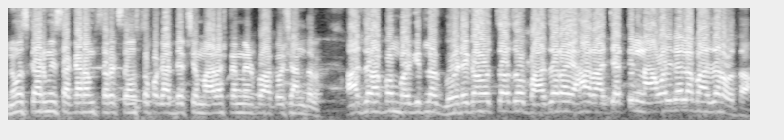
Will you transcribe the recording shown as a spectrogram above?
नमस्कार मी सकाराम सरक संस्थापक अध्यक्ष महाराष्ट्र मेंढपाळ आक्रोश आंदोलन. आज जर आपण बघितलं घोडेगावचा जो बाजार आहे हा राज्यातील नावाजलेला बाजार होता.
